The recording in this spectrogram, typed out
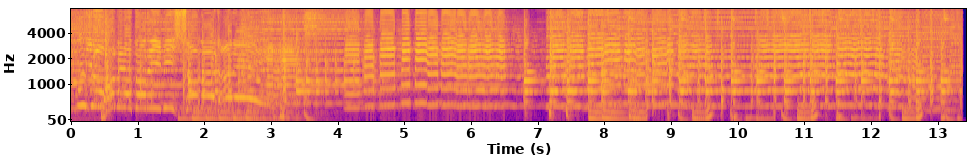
পুজো হবে না তোর এই বিশ্ব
